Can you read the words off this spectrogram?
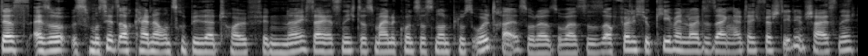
Das, also, es muss jetzt auch keiner unsere Bilder toll finden, ne? Ich sage jetzt nicht, dass meine Kunst das Nonplusultra ist oder sowas. Das ist auch völlig okay, wenn Leute sagen, Alter, ich verstehe den Scheiß nicht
